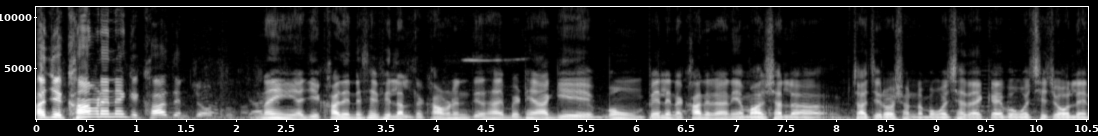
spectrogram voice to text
اجے کھاونے نے کہ کھا دین تو نہیں اجی کھادے نہیں سے فی الحال تو کھاونے دے سائے بیٹھے آگے بہت پہلے نہ کھانے رہنے ہیں ماشاءاللہ چاچے روشن نہ بہت اچھا ذائقہ ہے بہت اچھے چول ہیں۔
